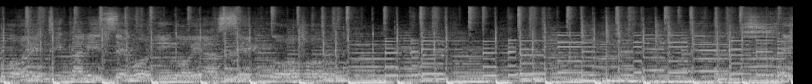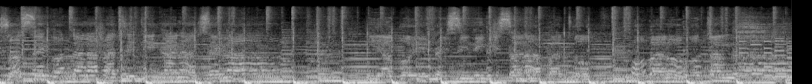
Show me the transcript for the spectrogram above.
Po etikali se bolingo ya seko. ezala batitinga na nzela. Yango efesi ndingisala bato. Po balobotanga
